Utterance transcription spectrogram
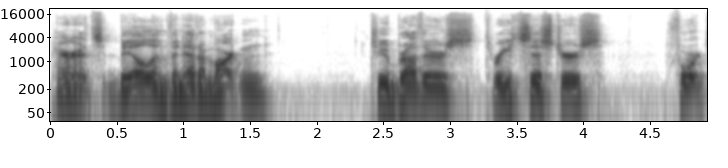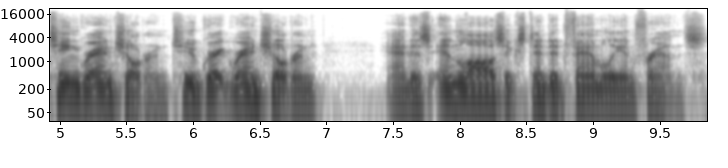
parents Bill and Vanetta Martin, two brothers, three sisters, 14 grandchildren, two great grandchildren, and his in laws, extended family, and friends.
